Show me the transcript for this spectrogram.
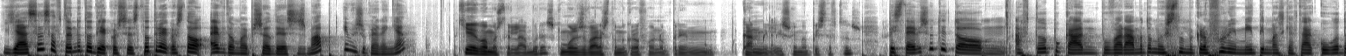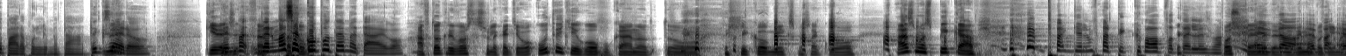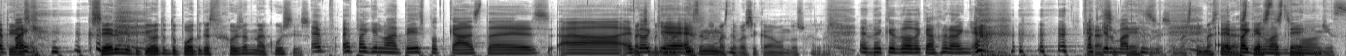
Γεια σας, αυτό είναι το 237ο επεισόδιο της ΜΑΠ. Είμαι η Σουκαρενιά. Και εγώ είμαι στο Λάμπουρα και μόλις βάρασα το μικρόφωνο πριν καν μιλήσω, είμαι απίστευτος. Πιστεύεις ότι το, αυτό που, κάνουν, που βαράμε το, στο μικρόφωνο η μύτη μας και αυτά ακούγονται πάρα πολύ μετά; Δεν ξέρω. Κοίταξε, δεν θα- δεν μας θα το- ακούω ποτέ μετά εγώ. Αυτό ακριβώς θα σου λέγα και εγώ. Ούτε και εγώ που κάνω το τελικό μίξ μας ακούω. Α μας πει κάποιος. Επαγγελματικό αποτέλεσμα. Πώς φαίνεται, Εδώ, δηλαδή, είμαι επα- επαγγελματίας; επα- Ξέρεις για την ποιότητα του podcast χωρίς να την ακούσεις. Επ, επαγγελματίες podcasters. Α, εδώ, Εντάξει, και, επαγγελματίες δεν είμαστε βασικά, όντως. Αλλά... εδώ και 12 χρόνια. Ερασιτέχνες Επαγγελματισ- είμαστε. Είμαστε εραστές της Επαγγελματισμός. τέχνης.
